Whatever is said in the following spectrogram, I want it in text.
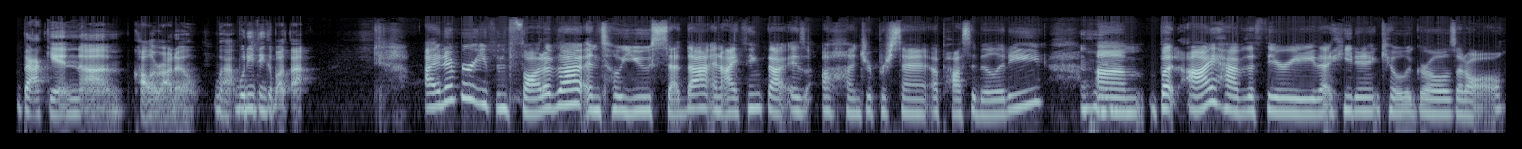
back in um, Colorado. Wha- What do you think about that? I never even thought of that until you said that, and I think that is a hundred percent a possibility. Mhm. Um, but I have the theory that he didn't kill the girls at all,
